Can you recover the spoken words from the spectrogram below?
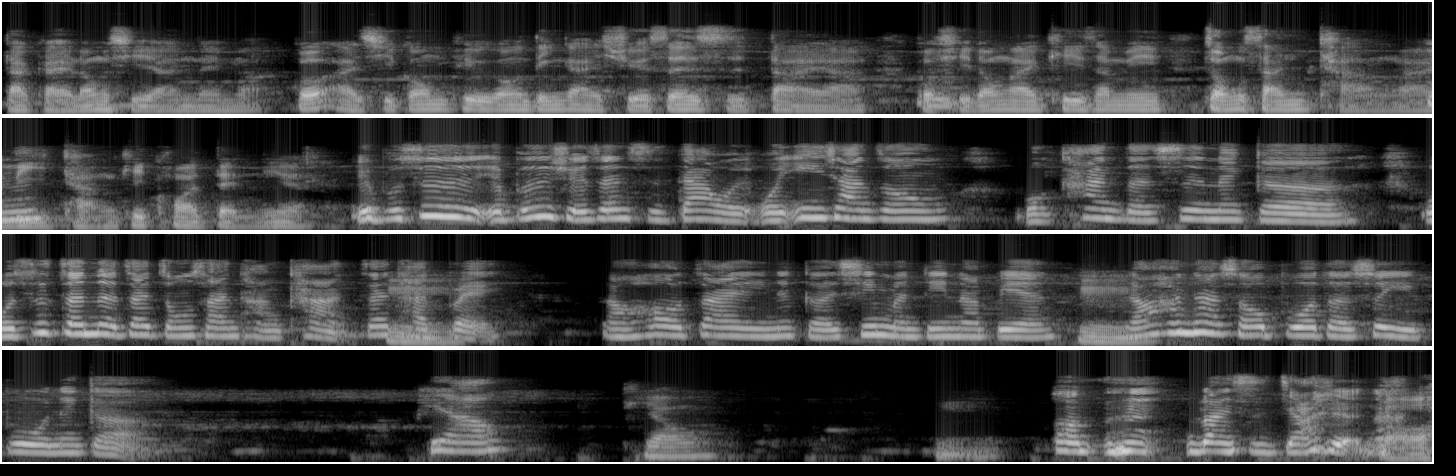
大概拢是安尼嘛。个也是讲，譬如讲顶个学生时代啊，嗯。就是拢爱去啥物中山堂啊、嗯。礼堂去看电影。也不是也不是学生时代，我我印象中我看的是那个，我是真的在中山堂看，在台北，然后在那个西门町那边，嗯，然后他那时候播的是一部那个飘。飘，嗯，呃，嗯乱世佳人啊，哦，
